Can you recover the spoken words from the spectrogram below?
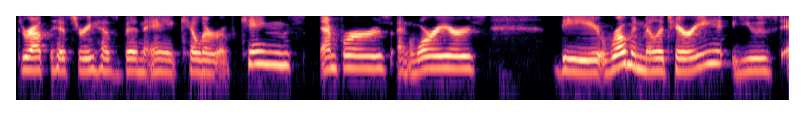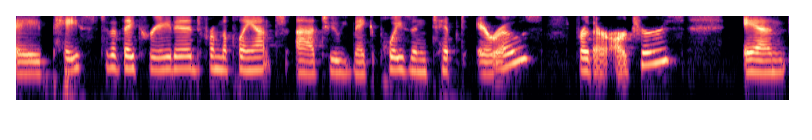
throughout the history has been a killer of kings, emperors, and warriors. The Roman military used a paste that they created from the plant uh, to make poison tipped arrows for their archers and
